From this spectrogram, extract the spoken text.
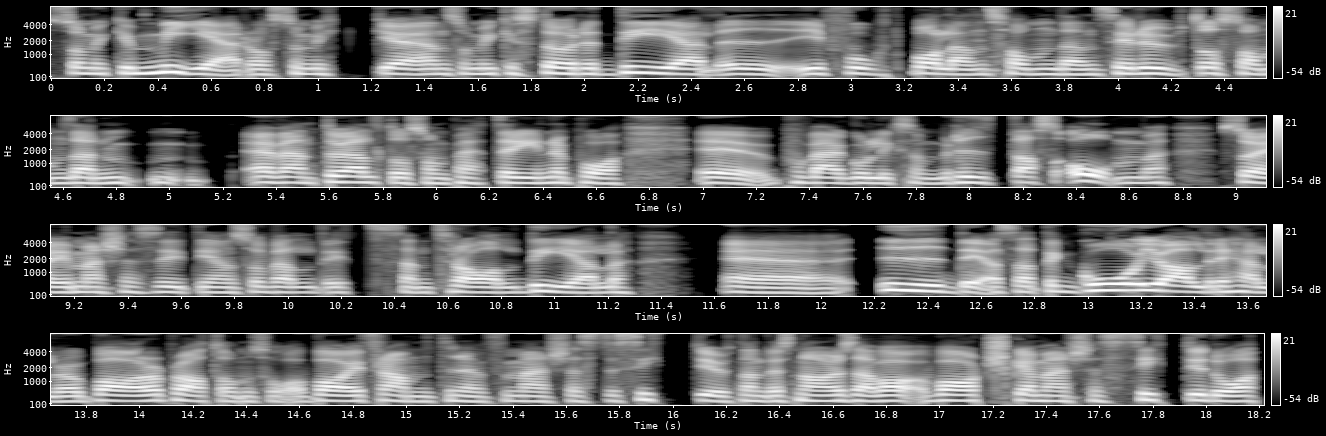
så mycket mer och så mycket, en så mycket större del i, i fotbollen som den ser ut och som den eventuellt, då, som Petter är inne på, eh, på väg att liksom ritas om. Så är Manchester City en så väldigt central del eh, i det. Så att det går ju aldrig heller att bara prata om så. Vad är framtiden för Manchester City? Utan det är snarare så här, vart ska Manchester City då,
